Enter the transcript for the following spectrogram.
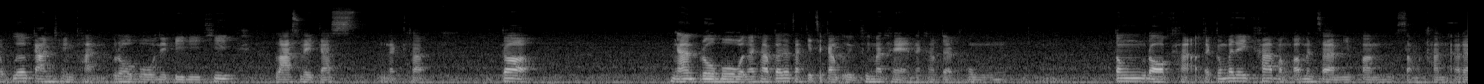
ยกเลิกการแข่งขันโปรโบในปีนี้ที่ลาสเวกัสนะครับ ก็งานโปรโบนะครับก็จะจัดกิจกรรมอื่นขึ้นมาแทนนะครับ แต่คงต้องรอข่าว แต่ก็ไม่ได้คาดหวังว่ามันจะมีความสำคัญอะไร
